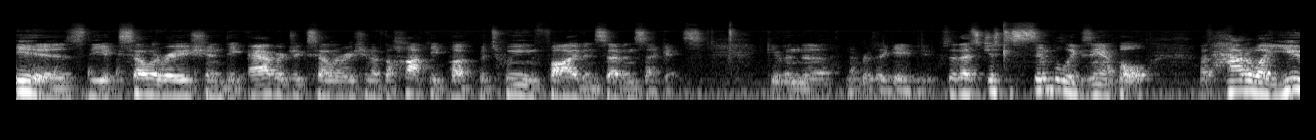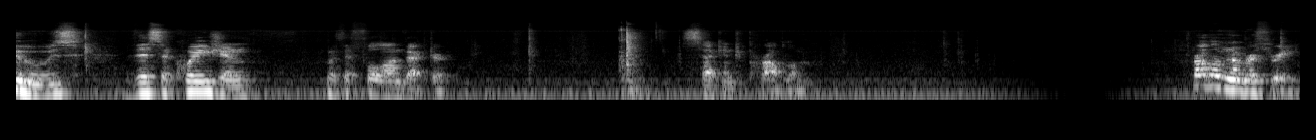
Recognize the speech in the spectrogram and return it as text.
is the acceleration, the average acceleration of the hockey puck between 5 and 7 seconds, given the numbers I gave you. So that's just a simple example of how do I use this equation with a full-on vector. Second problem. Problem number three.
